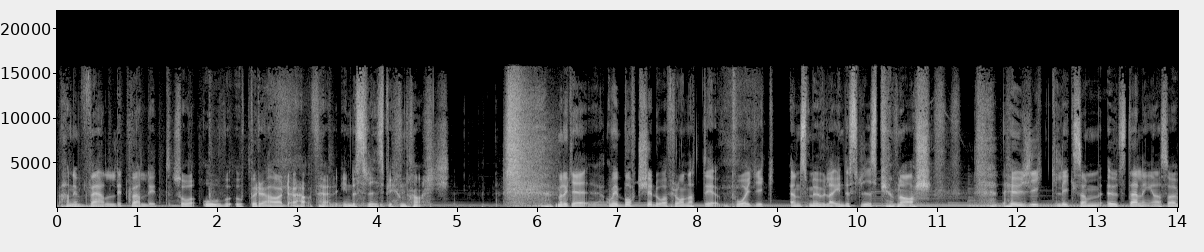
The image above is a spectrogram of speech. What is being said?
Han är väldigt, väldigt så oupprörd över industrispionage. Men okej, om vi bortser då från att det pågick en smula industrispionage. Hur gick liksom utställningen? Alltså,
